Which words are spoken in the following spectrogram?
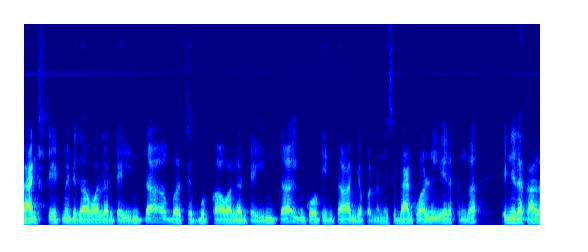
బ్యాంక్ స్టేట్మెంట్ కావాలంటే ఇంత చెక్ బుక్ కావాలంటే ఇంత ఇంకోటి ఇంత అని చెప్పని అనేసి బ్యాంక్ వాళ్ళు ఏ రకంగా ఎన్ని రకాల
